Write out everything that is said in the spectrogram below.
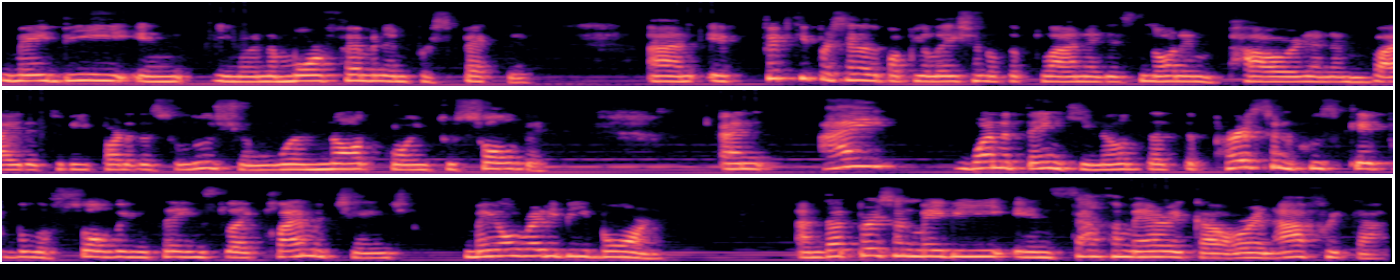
may be in you know in a more feminine perspective. And if 50% of the population of the planet is not empowered and invited to be part of the solution, we're not going to solve it. And I want to think, you know, that the person who's capable of solving things like climate change may already be born. And that person may be in South America or in Africa.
